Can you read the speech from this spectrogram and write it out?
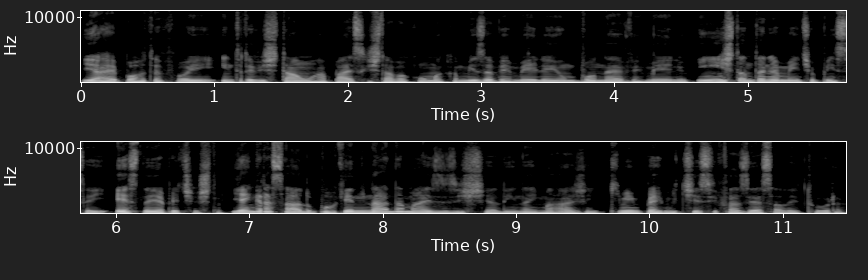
e a repórter foi entrevistar um rapaz que estava com uma camisa vermelha um boné vermelho, e instantaneamente eu pensei, esse daí é petista. E é engraçado porque nada mais existia ali na imagem que me permitisse fazer essa leitura.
